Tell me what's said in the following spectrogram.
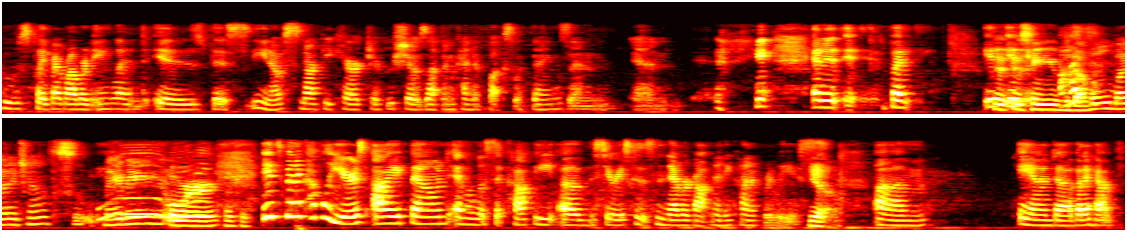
who's played by Robert Englund, is this you know snarky character who shows up and kind of fucks with things and and and it, it but it, is, it- is he the devil by any chance? Maybe or okay. It's been a couple of years. I found an illicit copy of the series because it's never gotten any kind of release. Yeah. Um, and uh, but I have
